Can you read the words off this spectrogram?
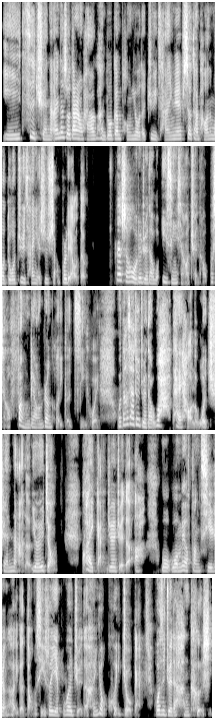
一次全拿。哎，那时候当然我还有很多跟朋友的聚餐，因为社团跑那么多，聚餐也是少不了的。那时候我就觉得我一心想要全拿，我不想要放掉任何一个机会。我当下就觉得哇，太好了，我全拿了，有一种快感，就会觉得啊，我我没有放弃任何一个东西，所以也不会觉得很有愧疚感，或是觉得很可惜。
